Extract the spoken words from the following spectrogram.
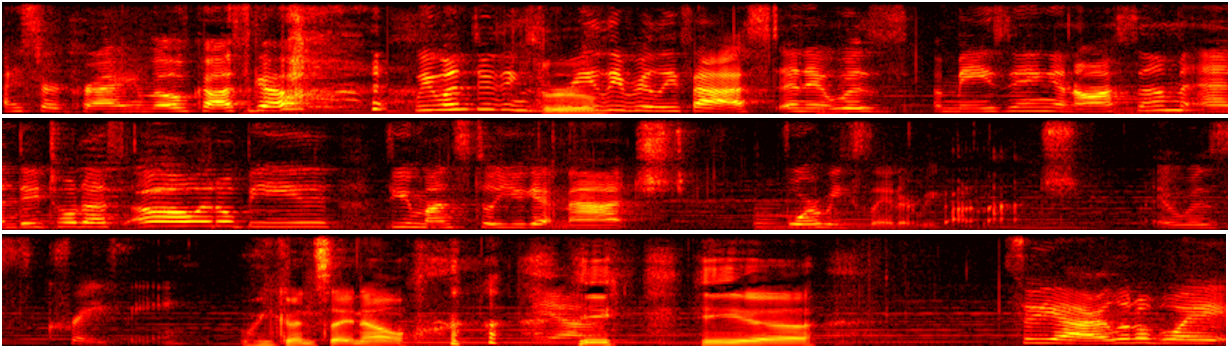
I started crying in the middle of Costco. we went through things through. really, really fast, and it was amazing and awesome. And they told us, "Oh, it'll be a few months till you get matched." Four weeks later, we got a match. It was crazy. We couldn't say no. yeah. he he uh, so yeah, our little boy,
